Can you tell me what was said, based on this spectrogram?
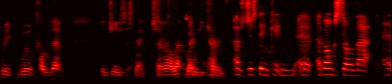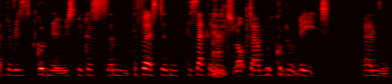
we will condemn in Jesus' name. So I'll let Wendy carry. I was just thinking, uh, amongst all that, uh, there is good news because um, the first and the second lockdown we couldn't meet um,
